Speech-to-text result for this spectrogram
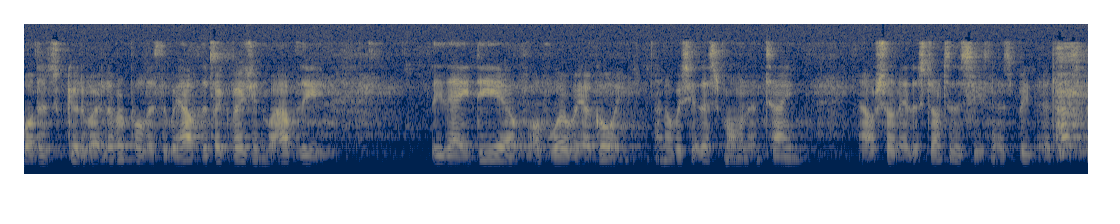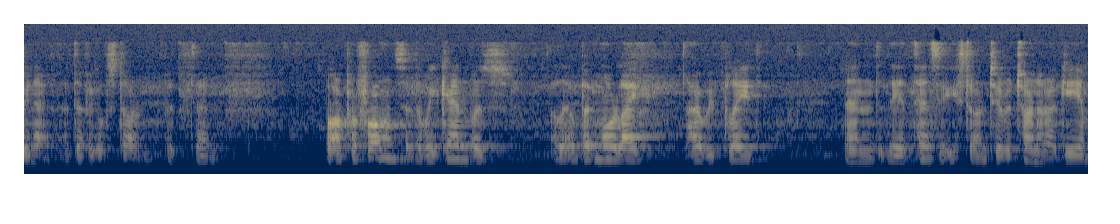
what is good about Liverpool is that we have the big vision, we have the the, the idea of, of where we are going, and obviously at this moment in time, or certainly at the start of the season, it's been it has been a, a difficult start, but um, but our performance at the weekend was a little bit more like how we played, and the intensity starting to return in our game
